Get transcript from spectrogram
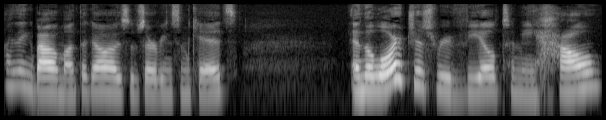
I think about a month ago, I was observing some kids. And the Lord just revealed to me how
